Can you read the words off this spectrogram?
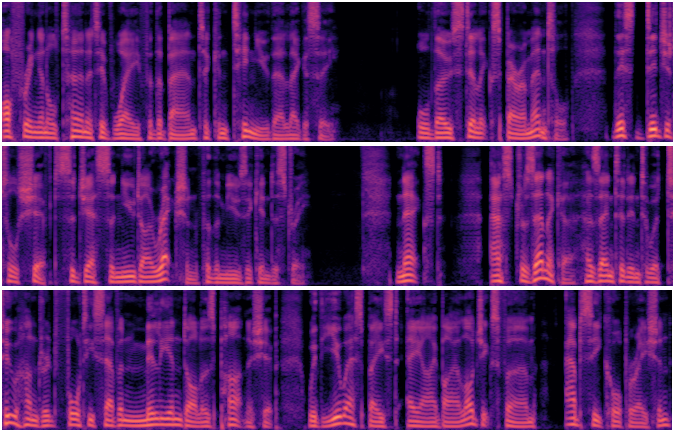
offering an alternative way for the band to continue their legacy. Although still experimental, this digital shift suggests a new direction for the music industry. Next, AstraZeneca has entered into a $247 million partnership with US based AI biologics firm Absci Corporation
